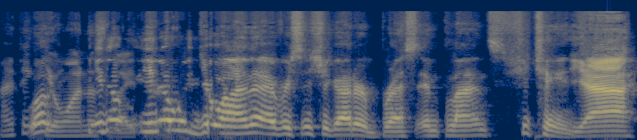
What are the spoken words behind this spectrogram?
I think well, Joanna's you know, lighter. You know with Joanna, ever since she got her breast implants, she changed. Yeah.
